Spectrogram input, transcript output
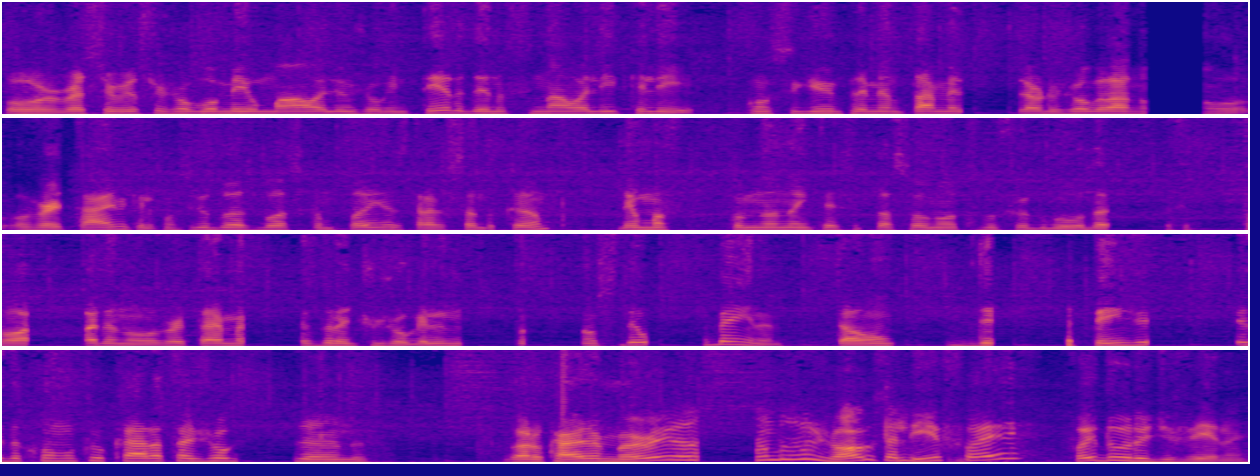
O Russell Wilson jogou meio mal ali o jogo inteiro, daí no final ali que ele conseguiu implementar melhor o jogo lá no, no overtime, que ele conseguiu duas boas campanhas atravessando o campo. Deu uma combinando na interceptação no outro no field goal da vitória no overtime, mas durante o jogo ele não, não se deu bem, né? Então de- depende de como que o cara tá jogando. Agora o Kyler Murray, ambos os jogos ali foi, foi duro de ver, né?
